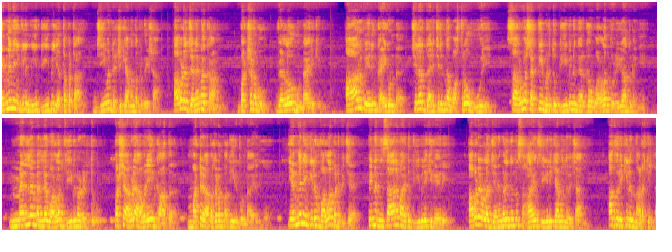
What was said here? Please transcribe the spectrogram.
എങ്ങനെയെങ്കിലും ഈ ദ്വീപിൽ എത്തപ്പെട്ടാൽ ജീവൻ രക്ഷിക്കാമെന്ന പ്രതീക്ഷ അവിടെ ജനങ്ങൾ കാണും ഭക്ഷണവും വെള്ളവും ഉണ്ടായിരിക്കും. ആറു പേരും കൈകൊണ്ട് ചിലർ ധരിച്ചിരുന്ന വസ്ത്രവും ഊരി സർവശക്തിയും എടുത്തു ദ്വീപിനു നേർക്ക് വള്ളം തുഴയുവാൻ തുടങ്ങി. മെല്ലെ മെല്ലെ വള്ളം ദ്വീപിനോടെടുത്തു പക്ഷെ അവിടെ അവരെയും കാത്ത് മറ്റൊരു അപകടം പതിയിരിപ്പുണ്ടായിരുന്നു. എങ്ങനെയെങ്കിലും വള്ളം അടുപ്പിച്ച് പിന്നെ നിസാരമായിട്ട് ദ്വീപിലേക്ക് കയറി അവിടെയുള്ള ജനങ്ങളിൽ നിന്ന് സഹായം സ്വീകരിക്കാമെന്ന് വെച്ചാൽ അതൊരിക്കലും നടക്കില്ല.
